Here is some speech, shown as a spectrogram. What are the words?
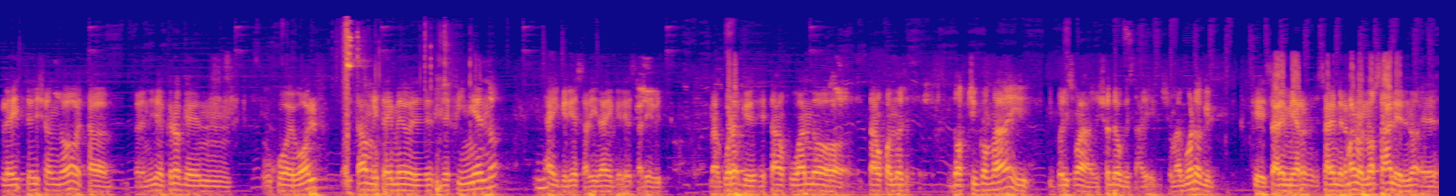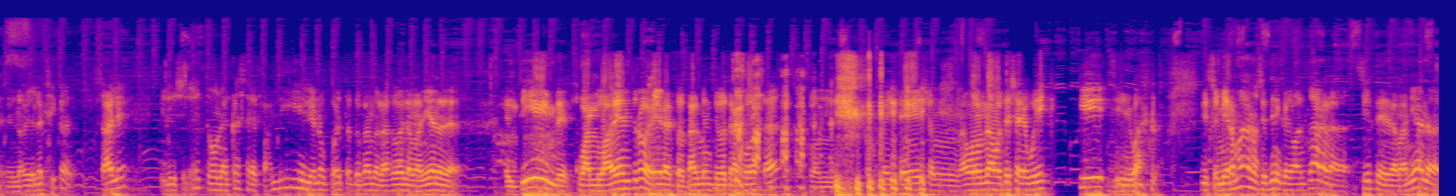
PlayStation 2 estaba prendida, creo que en un juego de golf. Estábamos ¿viste, ahí medio de- definiendo y nadie quería salir, nadie quería salir. ¿viste? Me acuerdo que estaban jugando, estaban jugando dos chicos más y, por eso, "Ah, yo tengo que salir. Yo me acuerdo que, que sale, mi, sale mi hermano, no sale el- el novio de la chica, sale y le dice, esto es una casa de familia, no puede estar tocando a las 2 de la mañana el timbre, cuando adentro era totalmente otra cosa, con, con PlayStation, una, una botella de whisky y bueno, dice, mi hermano se tiene que levantar a las 7 de la mañana,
